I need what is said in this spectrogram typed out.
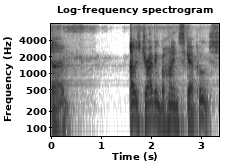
uh, I was driving behind Scappoose,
